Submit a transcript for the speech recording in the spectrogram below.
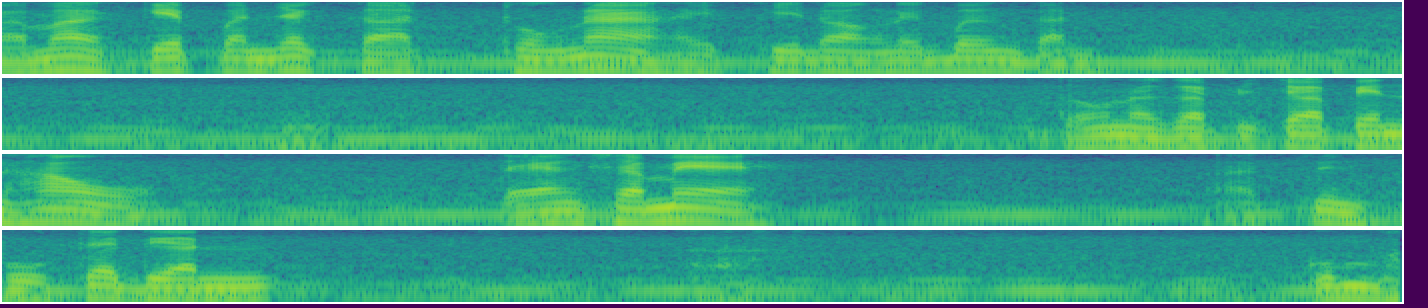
ก็มาเก็บบรรยากาศทุ่งหน้าให้พี่น้องได้เบิ่งกัน ตรงนั้นก็จะเป็นเฮาแตงชะแม่ซึ่งปลูกแต่เดือนอกุมภ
